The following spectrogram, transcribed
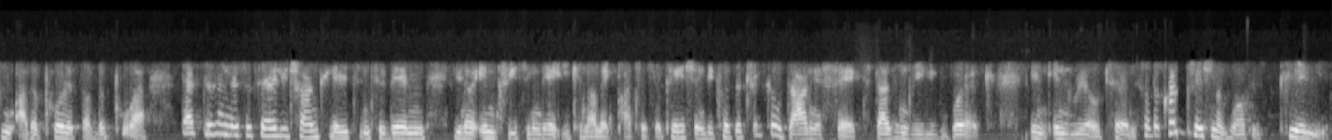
who are the poorest of the poor, that doesn't necessarily translate into them, you know, increasing their economic participation because the trickle down effect doesn't really work in, in real terms. So the concentration of wealth is clearly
